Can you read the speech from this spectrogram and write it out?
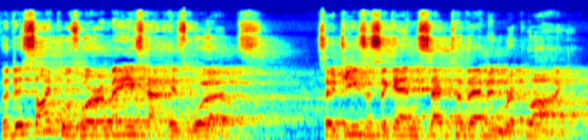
The disciples were amazed at his words. So Jesus again said to them in reply,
